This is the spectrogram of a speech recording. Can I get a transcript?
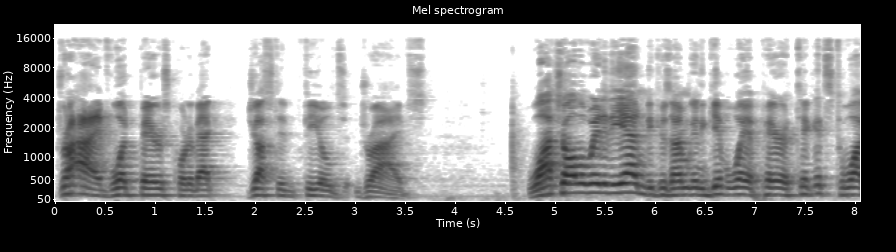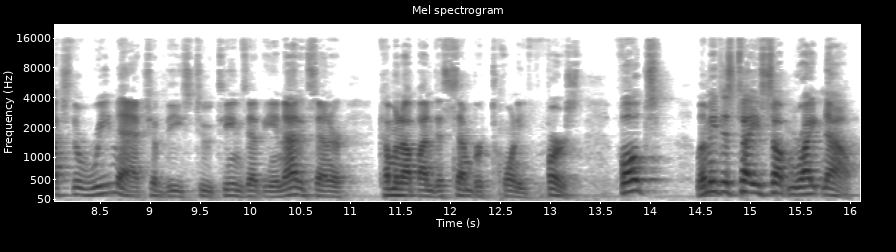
Drive what Bears quarterback Justin Fields drives. Watch all the way to the end because I'm going to give away a pair of tickets to watch the rematch of these two teams at the United Center coming up on December 21st. Folks, let me just tell you something right now.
